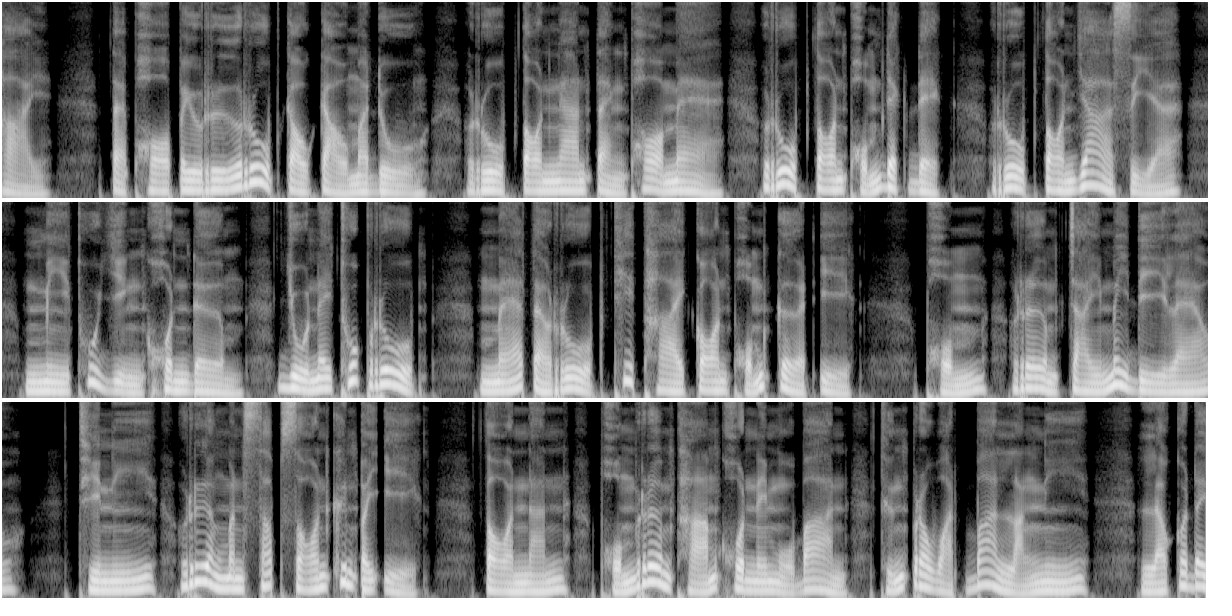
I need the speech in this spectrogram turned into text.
ถ่าย แต่พอไปรื้อรูปเก่าๆมาดู รูปตอนงานแต่งพ่อแม่ รูปตอนผมเด็กๆ รูปตอนย่าเสีย มีผู้หญิงคนเดิม อยู่ในทุกรูป แม้แต่รูปที่ถ่ายก่อนผมเกิดอีก ผมเริ่มใจไม่ดีแล้ว ทีนี้เรื่องมันซับซ้อนขึ้นไปอีก ตอนนั้นผมเริ่มถามคนในหมู่บ้านถึงประวัติบ้านหลังนี้ แล้วก็ได้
